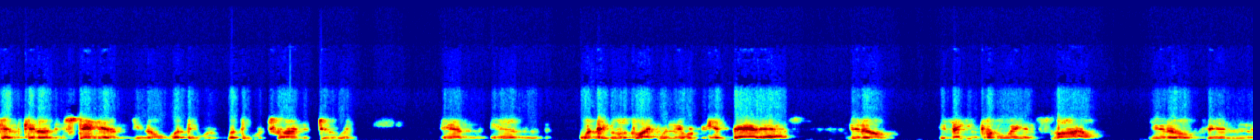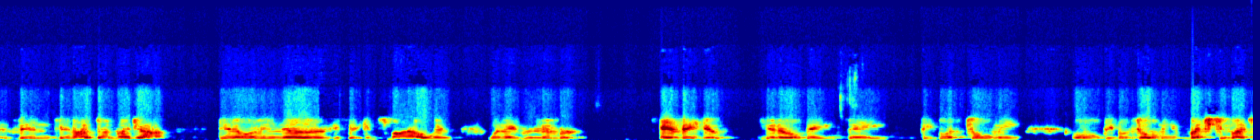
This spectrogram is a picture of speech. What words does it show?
can can understand you know what they were what they were trying to do and and and what they looked like when they were being badass you know. If they can come away and smile you know then then then I've done my job you know. I mean uh, if they can smile when when they remember and they do you know they they people have told me oh, people have told me much too much.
